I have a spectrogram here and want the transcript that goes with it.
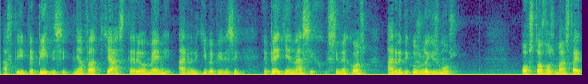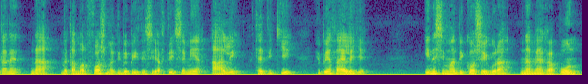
αυτή η πεποίθηση, μια βαθιά, στερεωμένη, αρνητική πεποίθηση, η οποία γεννά συνεχώς αρνητικούς λογισμούς. Ο στόχος μας θα ήταν να μεταμορφώσουμε την πεποίθηση αυτή σε μια άλλη, θετική, η οποία θα έλεγε είναι σημαντικό σίγουρα να με αγαπούν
